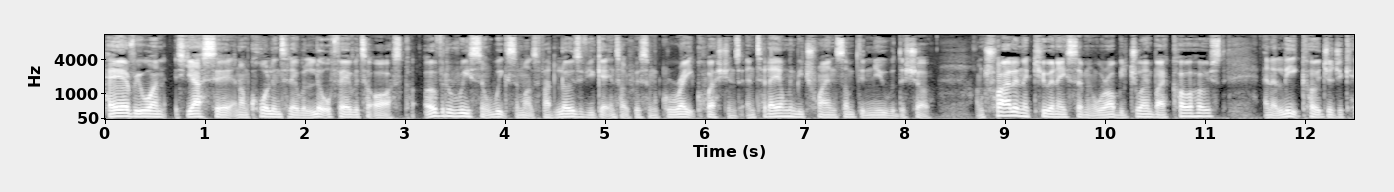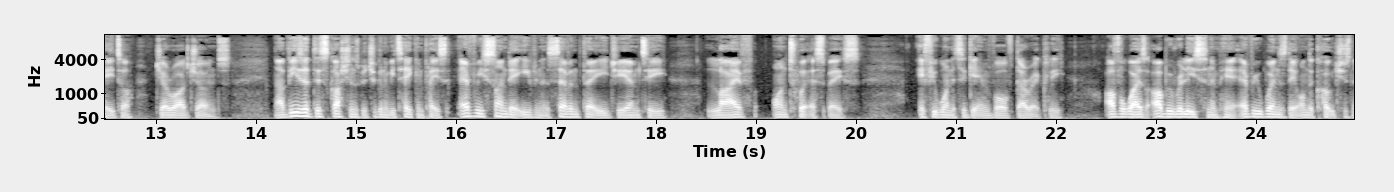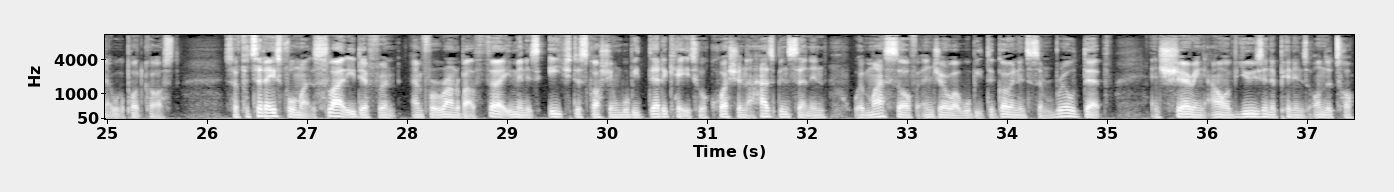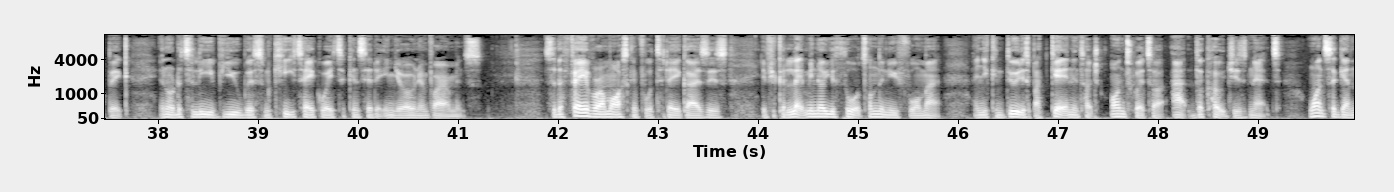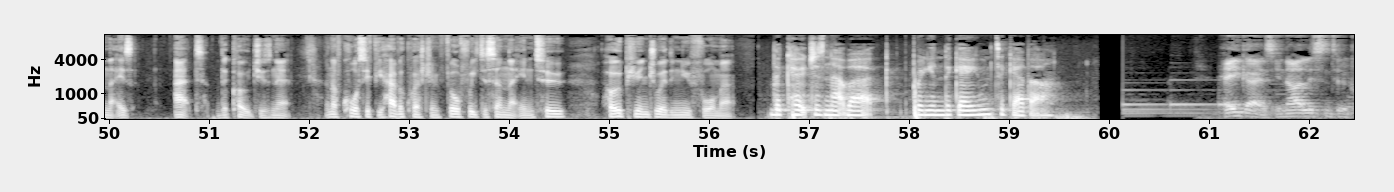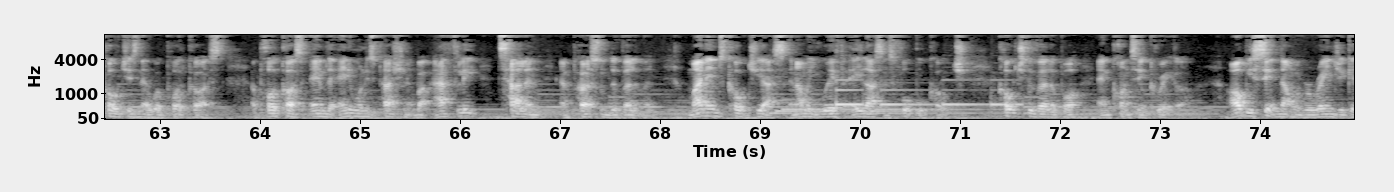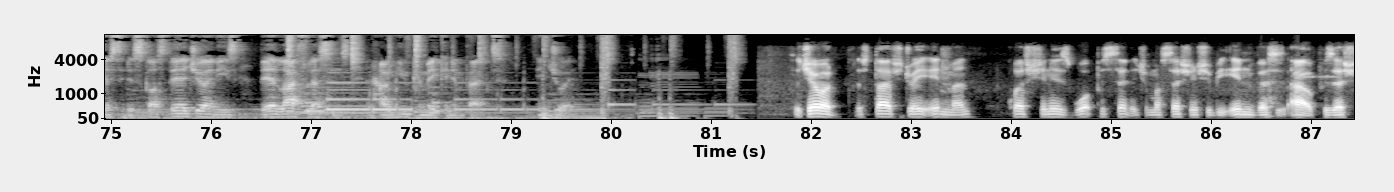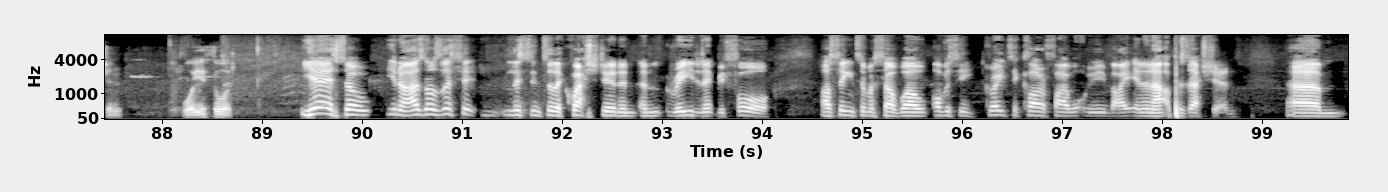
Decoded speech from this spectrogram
Hey everyone, it's Yasir and I'm calling today with a little favour to ask. Over the recent weeks and months, I've had loads of you get in touch with some great questions and today I'm going to be trying something new with the show. I'm trialing a Q&A segment where I'll be joined by a co-host and elite coach educator Gerard Jones. Now these are discussions which are going to be taking place every Sunday evening at 7:30 GMT live on Twitter Space if you wanted to get involved directly. Otherwise, I'll be releasing them here every Wednesday on the Coaches Network podcast. So for today's format, it's slightly different, and for around about 30 minutes, each discussion will be dedicated to a question that has been sent in, where myself and Gerard will be going into some real depth and sharing our views and opinions on the topic in order to leave you with some key takeaways to consider in your own environments. So the favor I'm asking for today, guys, is if you could let me know your thoughts on the new format, and you can do this by getting in touch on Twitter at the Coaches Net. Once again, that is at the Coaches Net. And of course, if you have a question, feel free to send that in too. Hope you enjoy the new format. The Coaches Network, bringing the game together. Hey guys, you're now listening to the Coaches Network podcast, a podcast aimed at anyone who's passionate about athlete, talent, and personal development. My name's Coach Yas, and I'm a UEFA A licensed football coach, coach developer, and content creator. I'll be sitting down with a range of guests to discuss their journeys, their life lessons, and how you can make an impact. Enjoy. So, Gerard, let's dive straight in, man. Question is, what percentage of my session should be in versus out of possession? What are your thoughts? Yeah, so you know, as I was listening listening to the question and, and reading it before, I was thinking to myself, well, obviously, great to clarify what we mean by in and out of possession. Um,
